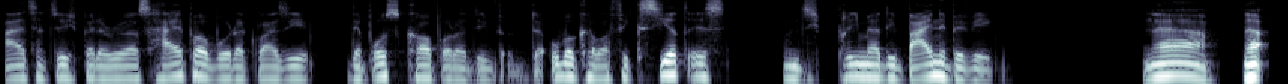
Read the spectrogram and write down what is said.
als natürlich bei der Reverse Hyper, wo da quasi der Brustkorb oder die, der Oberkörper fixiert ist und sich primär die Beine bewegen. Ja, ja.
